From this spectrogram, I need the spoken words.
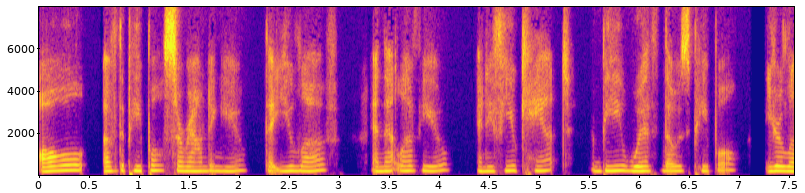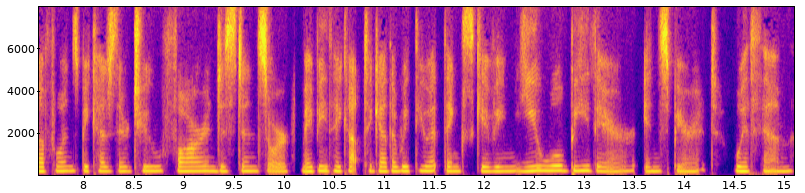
all of the people surrounding you that you love and that love you. And if you can't be with those people, your loved ones, because they're too far in distance, or maybe they got together with you at Thanksgiving, you will be there in spirit with them.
